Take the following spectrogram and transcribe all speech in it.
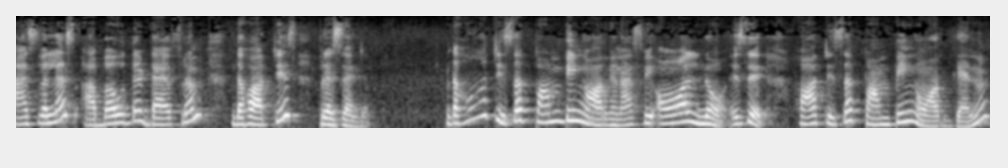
as well as above the diaphragm the heart is present. The heart is a pumping organ as we all know, is it? Heart is a pumping organ.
